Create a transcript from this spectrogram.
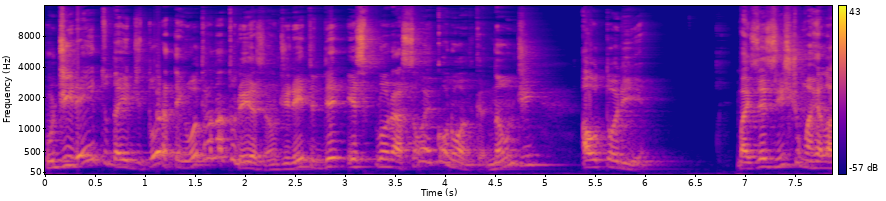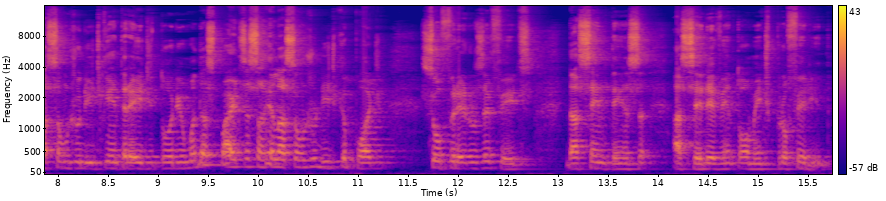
O direito da editora tem outra natureza, é um direito de exploração econômica, não de autoria. Mas existe uma relação jurídica entre a editora e uma das partes, essa relação jurídica pode sofrer os efeitos da sentença a ser eventualmente proferida.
